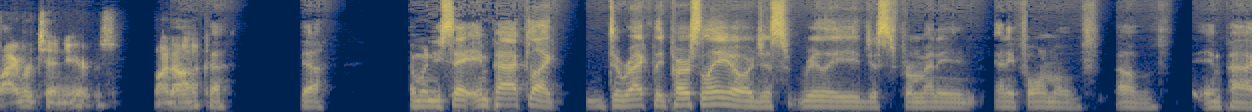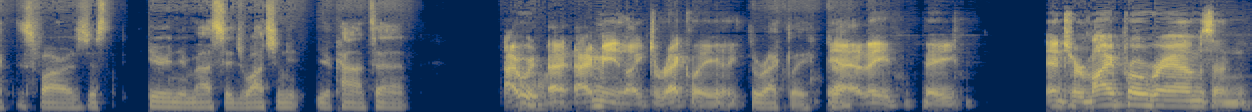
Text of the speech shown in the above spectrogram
five or ten years. Why not? okay. Yeah. And when you say impact, like directly personally, or just really just from any any form of of impact, as far as just hearing your message, watching your content I would. I, I mean, like directly. Like, directly. yeah, they they enter my programs and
